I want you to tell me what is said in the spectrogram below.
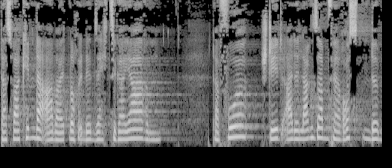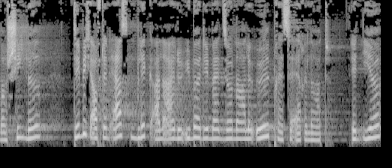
Das war Kinderarbeit noch in den 60er Jahren. Davor steht eine langsam verrostende Maschine, die mich auf den ersten Blick an eine überdimensionale Ölpresse erinnert. In ihr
